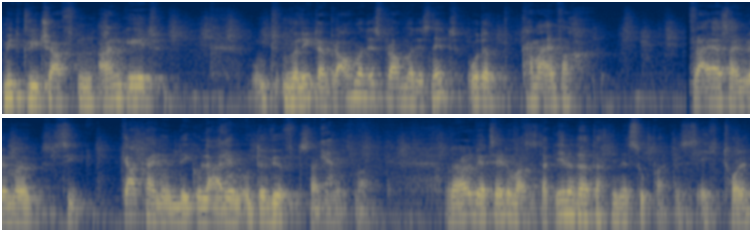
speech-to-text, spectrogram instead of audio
Mitgliedschaften angeht. Und überlegt dann, braucht man das, braucht man das nicht? Oder kann man einfach freier sein, wenn man sich gar keinen Regularien Ja. unterwirft, sage Ja. ich jetzt mal. Und dann hat er mir erzählt, um was es da geht, und da dachte ich mir, super, das ist echt toll.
